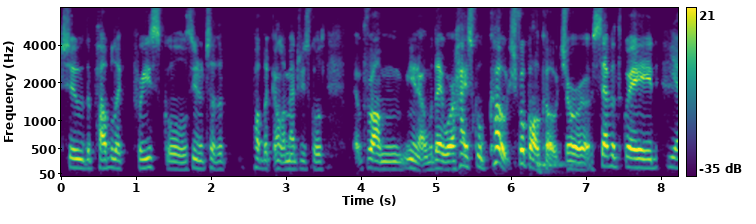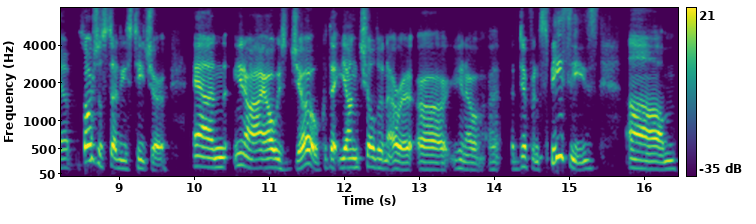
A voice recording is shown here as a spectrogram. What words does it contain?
to the public preschools, you know, to the public elementary schools from you know they were a high school coach football coach or a seventh grade Yep. social studies teacher and you know i always joke that young children are uh, you know a, a different species um,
